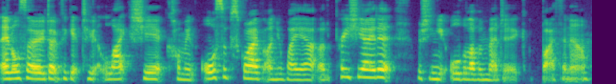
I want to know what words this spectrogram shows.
and also don't forget to like, share, comment, or subscribe on your way out. I'd appreciate it. Wishing you all the love and magic. Bye for now.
